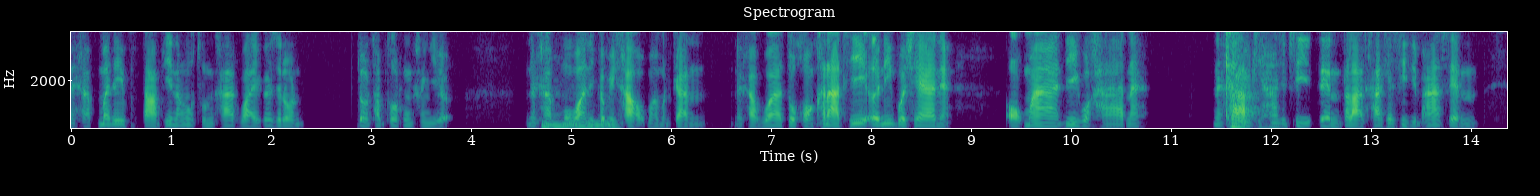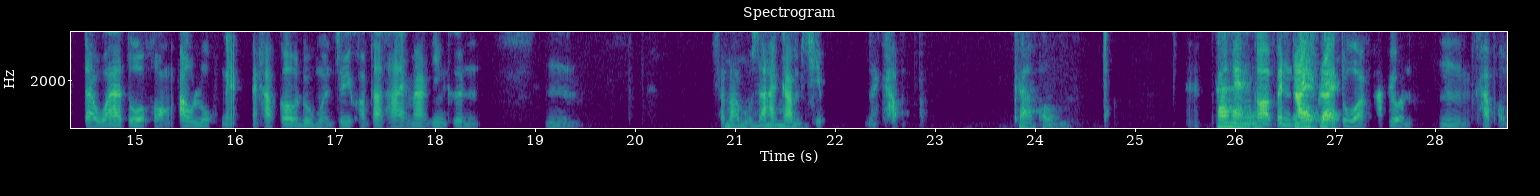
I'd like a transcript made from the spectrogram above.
นะครับ ไม่ได้ตามที่นักลงทุนคาดไว้ก็จะโดนโดนทำโทษค่อนข้างเยอะนะครับ เมื่อวานนี้ก็มีข่าวมาเหมือนกันนะครับ ว่าตัวของขนาดที่ e a r n i n g per share เนี่ย ออกมาดีกว่าคาดนะนะครับอยู่ที่ห้าสิบสี่เซนตลาดคาดแค่สี่สิบห้าเซนแต่ว่าตัวของเอาลุกเนี่ยนะครับ ก็ดูเหมือนจะมีความท้าทายมากยิ่งขึ้น อืมสำหรับอุตสาหกรรมชิปนะครับ ครับผม ถ้างั้นก็เป็นรายรายตัวครับพี่อ้นอืมครับ ผม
